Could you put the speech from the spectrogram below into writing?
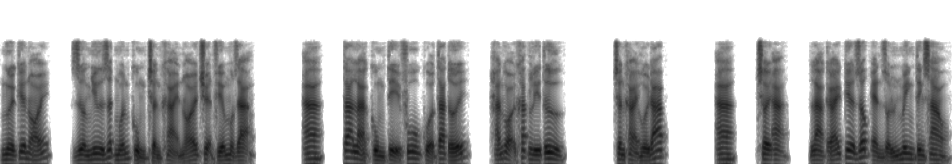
người kia nói, dường như rất muốn cùng trần khải nói chuyện phía một dạng. A, ta là cùng tỷ phu của ta tới, hắn gọi khắc lý tư. Trần khải hồi đáp. A, trời ạ, là cái kia dốc ẻn dồn minh tinh sao?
